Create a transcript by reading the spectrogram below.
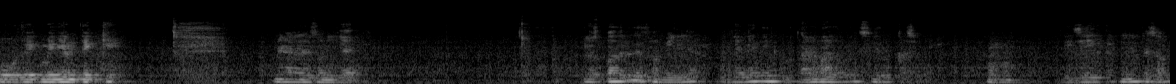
¿O, o de, mediante qué? Mira, Nelson y Jack. Los padres de familia deben de inculcar valores y educación. Desde ahí también empezamos.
